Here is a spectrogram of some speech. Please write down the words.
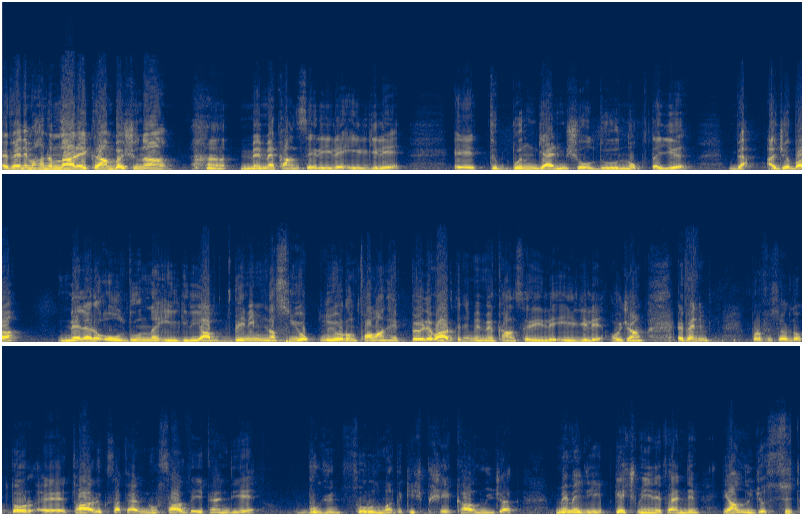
Efendim hanımlar ekran başına meme kanseriyle ilgili e, tıbbın gelmiş olduğu noktayı ve acaba neler olduğunla ilgili ya benim nasıl yokluyorum falan hep böyle vardır ya meme kanseriyle ilgili hocam. Efendim Profesör Doktor e, Tarık Zafer Nursal Beyefendi'ye bugün sorulmadık hiçbir şey kalmayacak. Meme deyip geçmeyin efendim yalnızca süt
